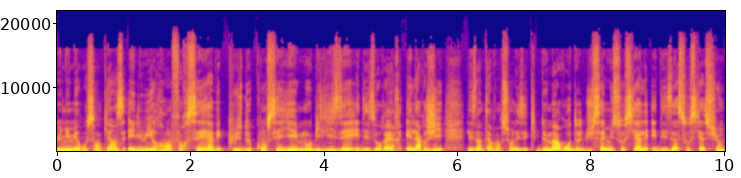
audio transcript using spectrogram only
Le numéro 115 est lui renforcé avec plus de conseillers mobilisés et des horaires élargis. Les interventions des équipes de maraude, du SAMU social et des associations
